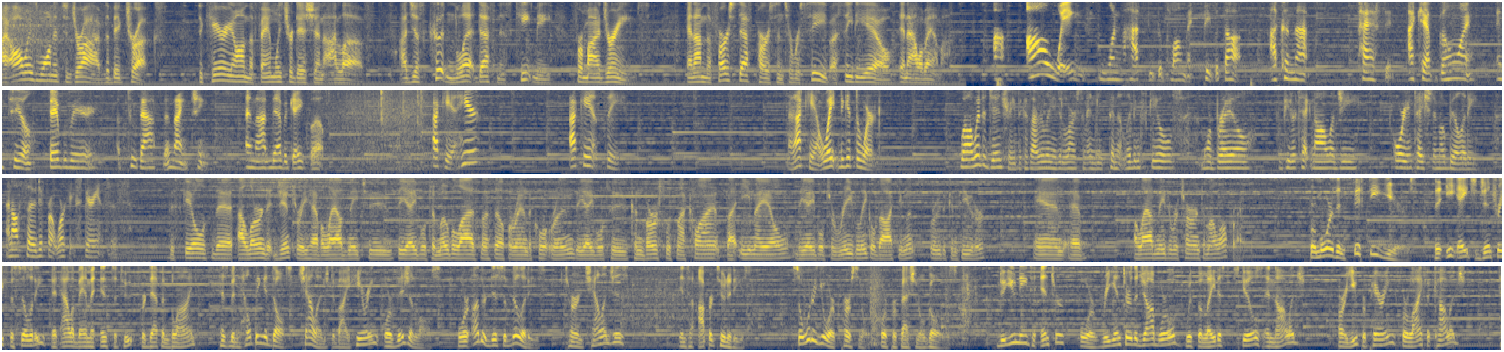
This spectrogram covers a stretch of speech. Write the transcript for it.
I always wanted to drive the big trucks, to carry on the family tradition I love. I just couldn't let deafness keep me from my dreams. And I'm the first deaf person to receive a CDL in Alabama. I always wanted a high school diploma. People thought I could not pass it. I kept going until February of 2019, and I never gave up. I can't hear, I can't see, and I can't wait to get to work. Well, I went to Gentry because I really needed to learn some independent living skills, more braille, computer technology, orientation and mobility, and also different work experiences. The skills that I learned at Gentry have allowed me to be able to mobilize myself around a courtroom, be able to converse with my clients by email, be able to read legal documents through the computer, and have allowed me to return to my law practice. For more than 50 years, the E.H. Gentry facility at Alabama Institute for Deaf and Blind has been helping adults challenged by hearing or vision loss or other disabilities turn challenges into opportunities. So, what are your personal or professional goals? Do you need to enter or re enter the job world with the latest skills and knowledge? Are you preparing for life at college?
